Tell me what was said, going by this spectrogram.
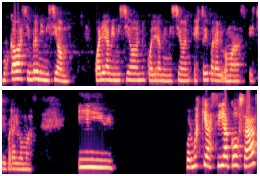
buscaba siempre mi misión, cuál era mi misión, cuál era mi misión, estoy para algo más, estoy para algo más. Y por más que hacía cosas,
